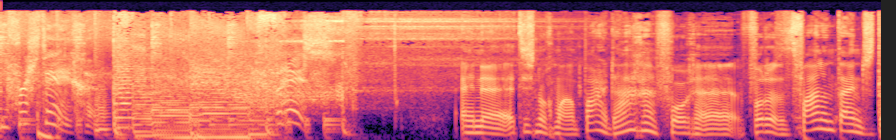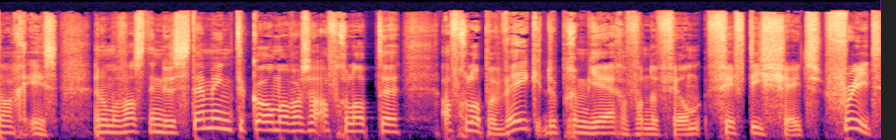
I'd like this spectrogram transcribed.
Verstegen. Fris. En uh, het is nog maar een paar dagen voor, uh, voordat het Valentijnsdag is. En om alvast in de stemming te komen... was er afgelopen, afgelopen week de première van de film Fifty Shades Freed.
